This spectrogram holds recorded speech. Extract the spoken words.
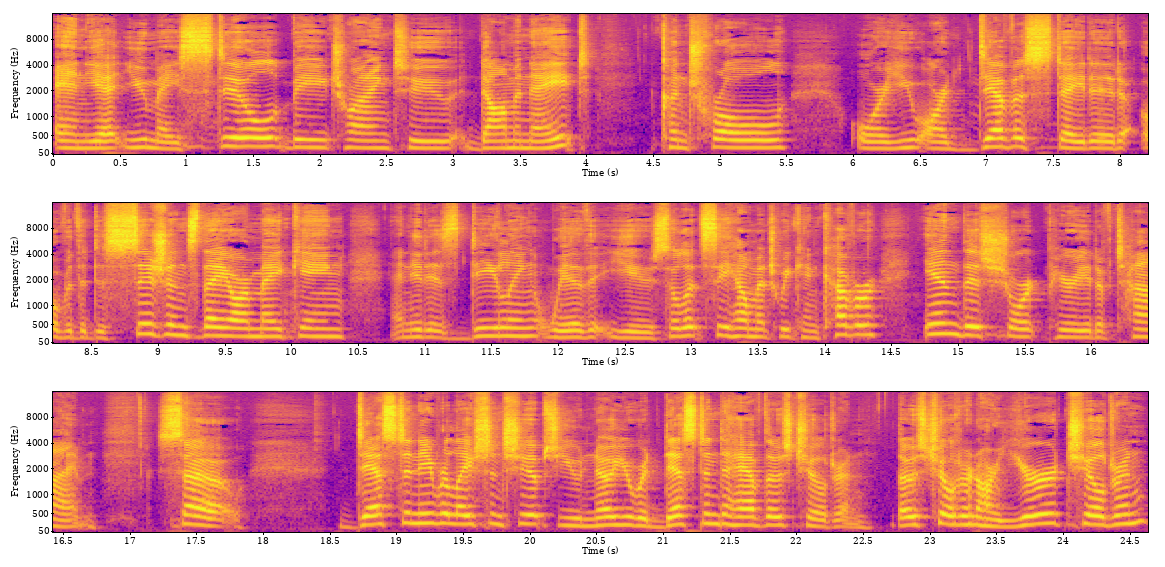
and yet you may still be trying to dominate, control, or you are devastated over the decisions they are making and it is dealing with you. So let's see how much we can cover in this short period of time. So, destiny relationships, you know you were destined to have those children. Those children are your children.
